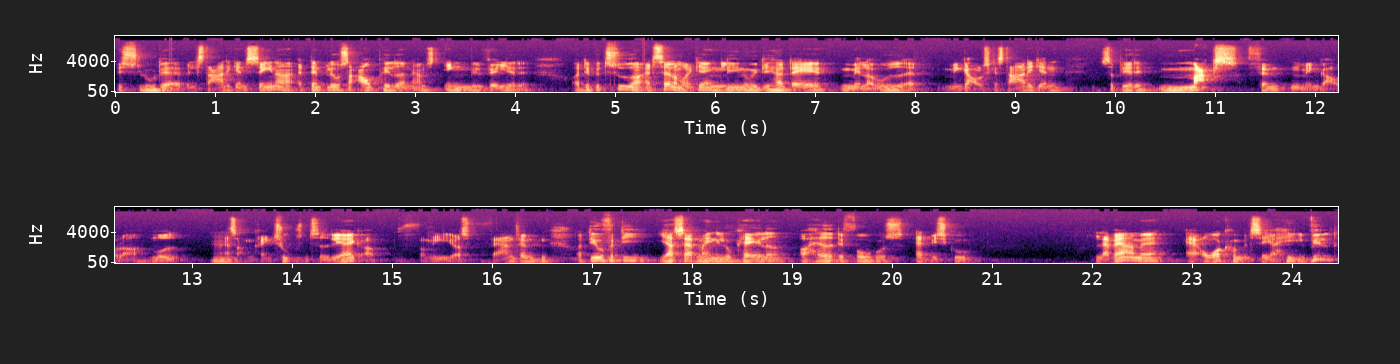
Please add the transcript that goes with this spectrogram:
beslutte at vil starte igen senere, at den blev så afpillet, at nærmest ingen vil vælge det. Og det betyder, at selvom regeringen lige nu i de her dage melder ud, at minkavl skal starte igen, så bliver det maks 15 minkavlere mod mm. altså omkring 1000 tidligere, ikke? og formentlig også færre end 15. Og det er jo fordi, jeg satte mig ind i lokalet og havde det fokus, at vi skulle lade være med at overkompensere helt vildt,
